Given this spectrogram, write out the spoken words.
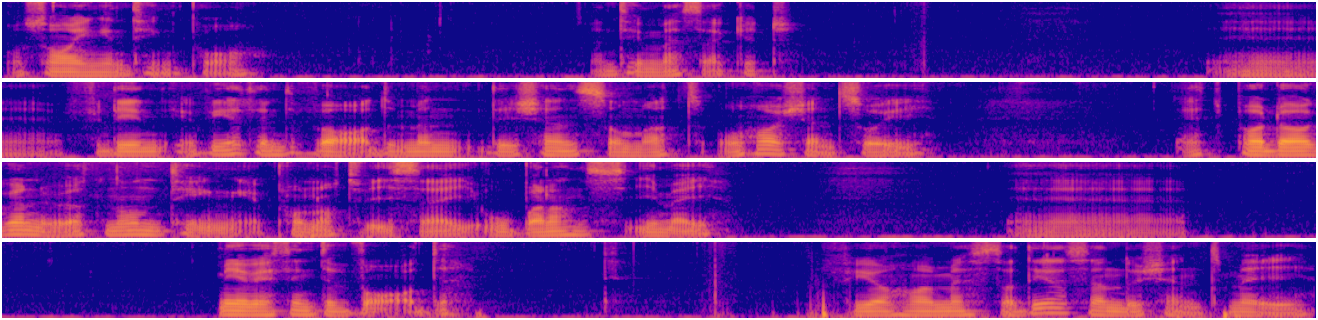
Och sa ingenting på en timme säkert. Eh, för det, jag vet inte vad, men det känns som att, och har känt så i ett par dagar nu att någonting på något vis är i obalans i mig. Eh, men jag vet inte vad. För jag har mestadels ändå känt mig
